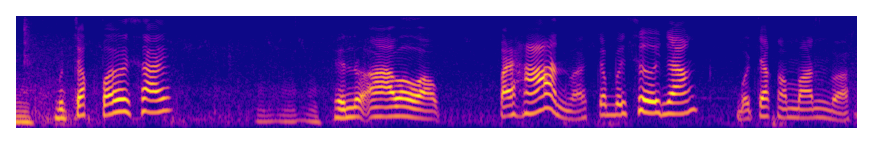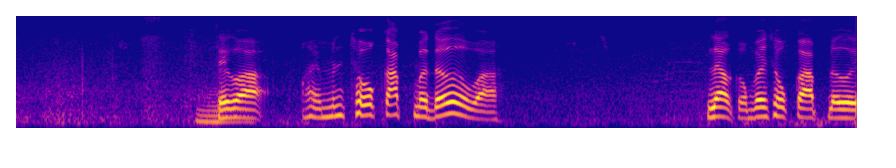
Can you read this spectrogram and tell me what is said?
มมันจักไปใช้เห็นอาบอกว่าไปห้านวะจะไปซื้อหยังบ่จักกับมันวะแต่ว่าให้มันโชว์กลับมาเด้อวะแล้วก็ไปโชว์กลับเลย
